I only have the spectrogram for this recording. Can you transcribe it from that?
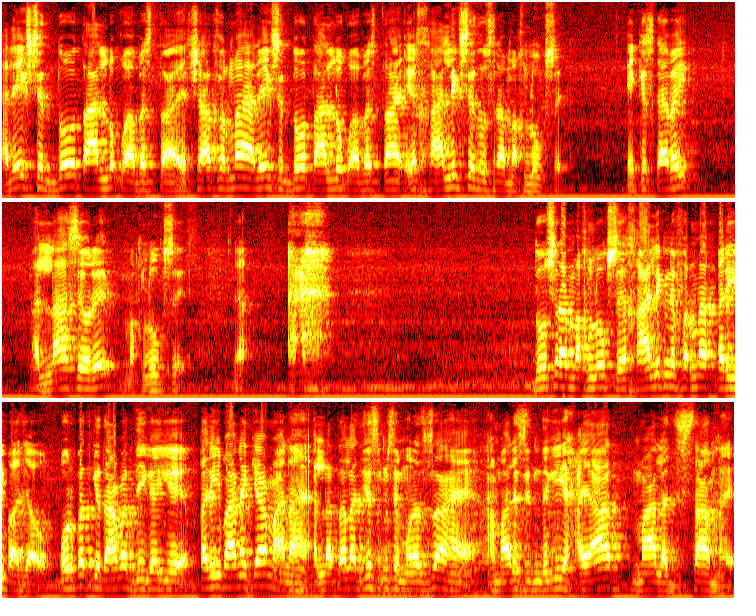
ہر ایک سے دو تعلق وابستہ ہے۔ ارشاد فرمایا، ہر ایک سے دو تعلق وابستہ ہے، ایک خالق سے، دوسرا مخلوق سے۔ ایک کس کا ہے بھائی؟ اللہ سے اور ایک مخلوق سے۔ دوسرا مخلوق سے، خالق نے فرمایا، قریب آ جاؤ۔ قربت کی دعوت دی گئی ہے۔ قریب آنے کیا معنی ہے؟ اللہ تعالیٰ جسم سے منزہ ہیں۔ ہماری زندگی، حیات، مال، اجسام ہے۔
